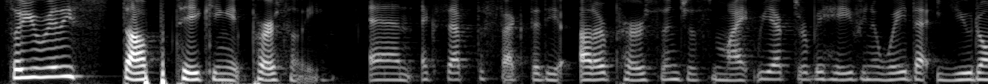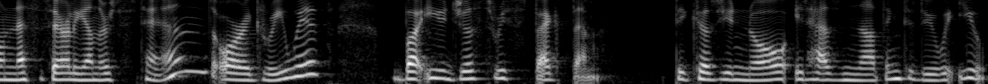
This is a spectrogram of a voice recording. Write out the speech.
So you really stop taking it personally and accept the fact that the other person just might react or behave in a way that you don't necessarily understand or agree with but you just respect them because you know it has nothing to do with you.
